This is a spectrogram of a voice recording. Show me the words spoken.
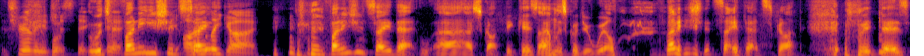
It's really interesting. well, it's Yeah. funny you should the say- only guy. Funny you should say that, uh, uh, Scott, because I almost called you Will. Funny you should say that, Scott, because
